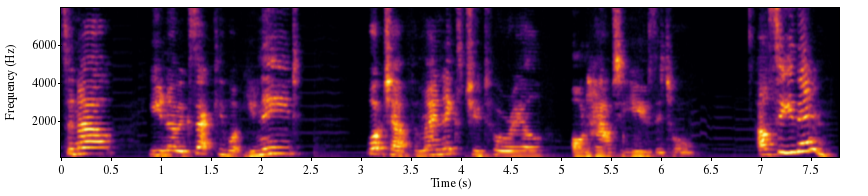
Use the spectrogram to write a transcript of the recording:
So now you know exactly what you need. Watch out for my next tutorial on how to use it all. I'll see you then.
